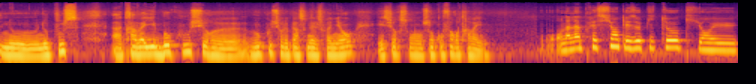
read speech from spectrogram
nous, pousse à travailler beaucoup sur, euh, beaucoup sur le personnel soignant et sur son, son confort au travail. On a l'impression que les hôpitaux qui ont eu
